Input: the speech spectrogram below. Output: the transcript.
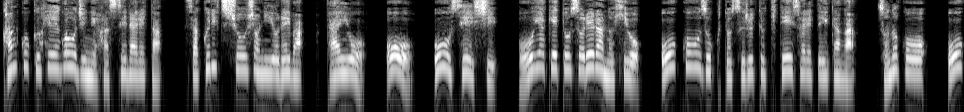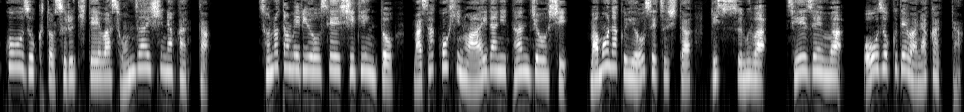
韓国併合時に発せられた、作立証書によれば、太王、王、王政氏、公とそれらの日を王皇族とすると規定されていたが、その子を王皇族とする規定は存在しなかった。そのため両政氏銀と正子妃の間に誕生し、間もなく溶接したリッスムは、生前は王族ではなかった。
